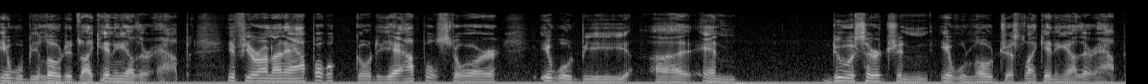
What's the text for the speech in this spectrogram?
it will be loaded like any other app. If you're on an Apple, go to the Apple Store. It will be, uh, and do a search and it will load just like any other app.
